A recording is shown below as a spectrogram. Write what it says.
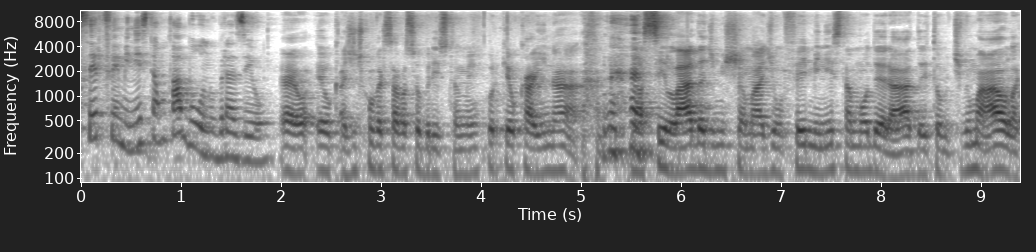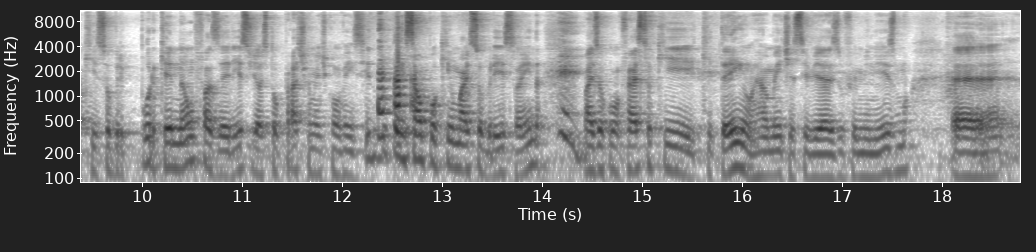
ser feminista é um tabu no Brasil. É, eu, eu, a gente conversava sobre isso também porque eu caí na, na cilada de me chamar de um feminista moderado. Então, tive uma aula aqui sobre por que não fazer isso. Já estou praticamente convencido. Vou pensar um pouquinho mais sobre isso ainda. Mas eu confesso que, que tenho realmente esse viés do feminismo. É,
